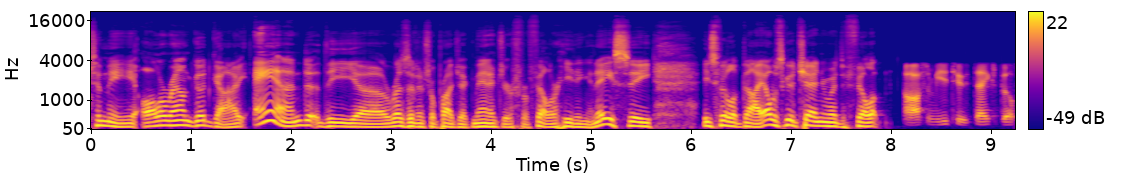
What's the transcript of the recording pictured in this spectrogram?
to me, all around good guy, and the uh, residential project manager for Feller Heating and AC. He's Philip Dye. Always good chatting with you, Philip. Awesome. You too. Thanks, Bill.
